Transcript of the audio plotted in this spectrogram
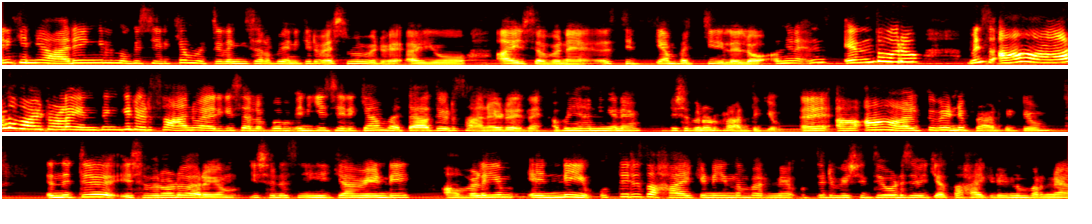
എനിക്ക് ഇനി ആരെങ്കിലും നോക്കി ചിരിക്കാൻ പറ്റില്ലെങ്കിൽ ചിലപ്പോൾ എനിക്കൊരു വിഷമം വരുവേ അയ്യോ ആ ഈശോപ്പനെ ചിരിക്കാൻ പറ്റിയില്ലല്ലോ. അങ്ങനെ എന്തോ ഒരു മീൻസ് ആ ആളുമായിട്ടുള്ള എന്തെങ്കിലും ഒരു സാധനമായിരിക്കും ചിലപ്പം എനിക്ക് ചിരിക്കാൻ പറ്റാത്ത ഒരു സാധനമായിട്ട് വരുന്നത്. അപ്പൊ ഞാൻ ഇങ്ങനെ ഈശ്വരനോട് പ്രാർത്ഥിക്കും ആ ആൾക്ക് വേണ്ടി പ്രാർത്ഥിക്കും. എന്നിട്ട് ഈശോനോട് പറയും ഈശോനെ സ്നേഹിക്കാൻ വേണ്ടി അവളെയും എന്നെയും ഒത്തിരി സഹായിക്കണേന്നും പറഞ്ഞ് ഒത്തിരി വിശുദ്ധിയോട് ജീവിക്കാൻ സഹായിക്കണേന്നും പറഞ്ഞ്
